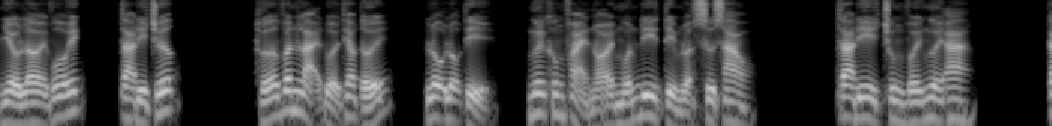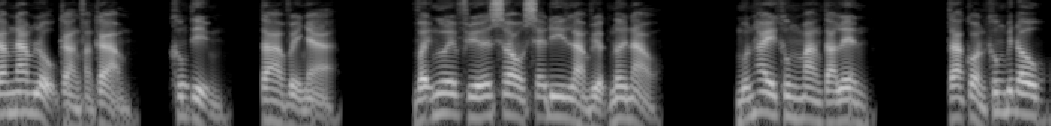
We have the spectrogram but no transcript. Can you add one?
nhiều lời vô ích, ta đi trước. Hứa vân lại đuổi theo tới, lộ lộ tỷ, ngươi không phải nói muốn đi tìm luật sư sao? Ta đi chung với ngươi a. Cam nam lộ càng phản cảm, không tìm, ta về nhà vậy ngươi phía sau sẽ đi làm việc nơi nào? Muốn hay không mang ta lên? Ta còn không biết đâu,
